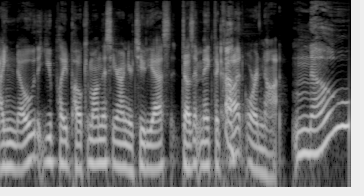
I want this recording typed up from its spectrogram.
I know that you played Pokemon this year on your 2DS. Does it make the cut or not? No,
